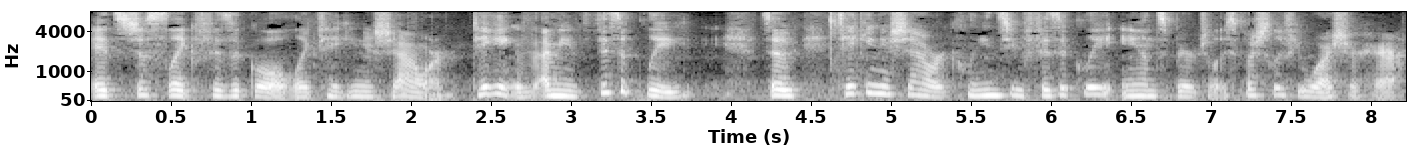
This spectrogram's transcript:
it's just like physical, like taking a shower. Taking, I mean, physically, so taking a shower cleans you physically and spiritually, especially if you wash your hair.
